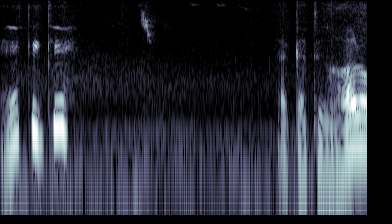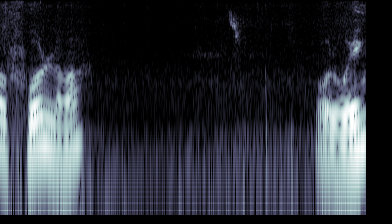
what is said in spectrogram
Eh, Kiki La cathédrale au fond là-bas. Au loin.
